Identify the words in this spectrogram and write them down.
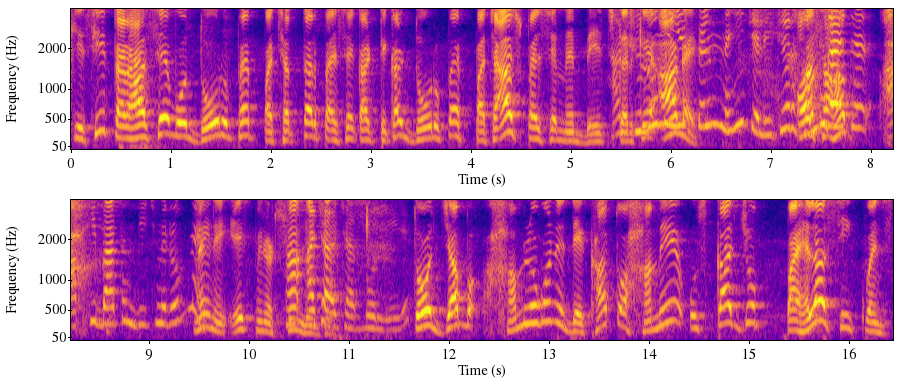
किसी तरह से वो दो रुपए पचहत्तर पैसे का टिकट दो रुपए पचास पैसे में बेच हाँ, करके आ गए। फ़िल्म नहीं चली थी और, और हम गए साहब- थे आपकी बात हम बीच में रोक नहीं नहीं एक मिनट सुन हाँ अच्छा लीजिए। अच्छा बोल लीजिए तो जब हम लोगों ने देखा तो हमें उसका जो पहला सीक्वेंस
